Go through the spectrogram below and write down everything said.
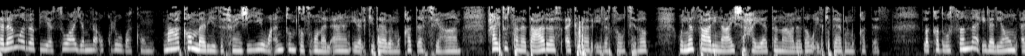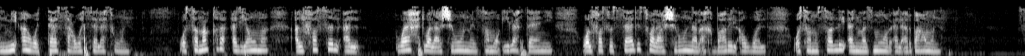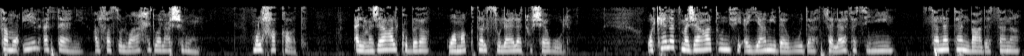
سلام الرب يسوع يملأ قلوبكم. معكم ماريز فرنجي وأنتم تصغون الآن إلى الكتاب المقدس في عام حيث سنتعرف أكثر إلى صوت الرب ونسعى لنعيش حياتنا على ضوء الكتاب المقدس. لقد وصلنا إلى اليوم المئة والتاسع والثلاثون. وسنقرأ اليوم الفصل الواحد والعشرون من صموئيل الثاني والفصل السادس والعشرون من الأخبار الأول. وسنصلي المزمور الأربعون. صموئيل الثاني الفصل الواحد والعشرون. ملحقات المجاعة الكبرى ومقتل سلالة شاول. وكانت مجاعة في أيام داود ثلاث سنين سنة بعد سنة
